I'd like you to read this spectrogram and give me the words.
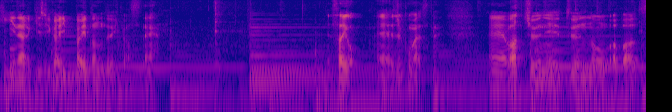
気になる記事がいっぱいどんどん出てきますね。最後、えー、10個目ですね。えー、What you need to know about the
